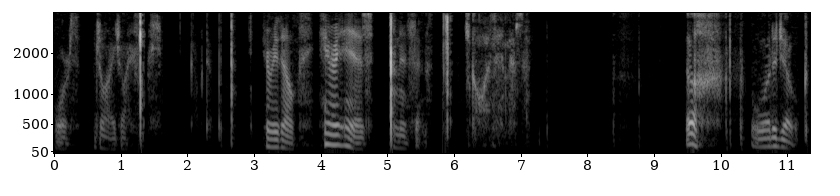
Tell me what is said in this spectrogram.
4th, July, July 4th? Here we go. Here it is. It's Let's go with it. Ugh, what a joke.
